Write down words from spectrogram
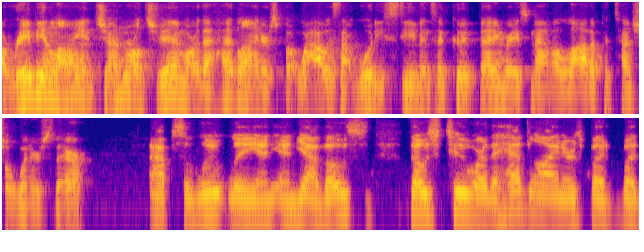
Arabian Lion, General Jim are the headliners, but wow, is that Woody Stephens a good betting race, Matt? A lot of potential winners there. Absolutely. And and yeah, those those two are the headliners, but but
